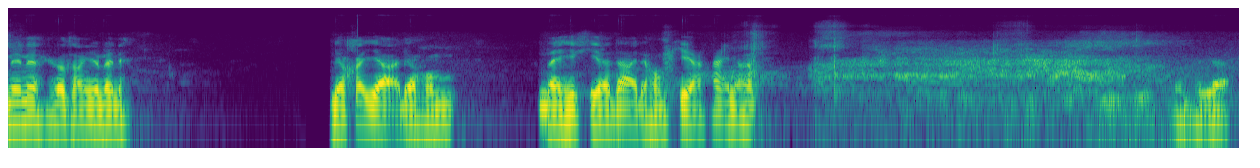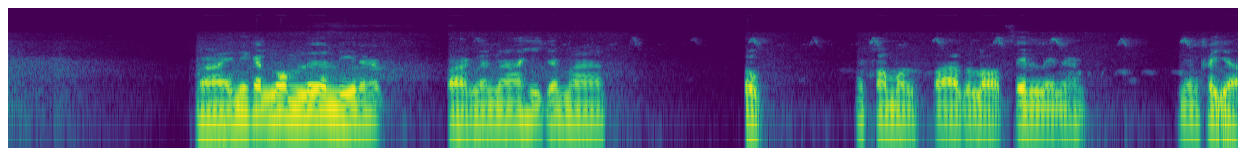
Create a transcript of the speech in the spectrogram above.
นี่นี่เราสังอยู่ในนี่เดี๋ยวขยะเดี๋ยวผมในให้เคลียร์ได้เดี๋ยวผมเคลียร์ให้นะครับเดี๋ยวขยะไม้นี่ก็ร่มเลื่อนดีนะครับ ฝากนานาที่จะมาตก ให้ความมังปลาตลอดเส้นเลยนะครับ เรื่องขยะ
